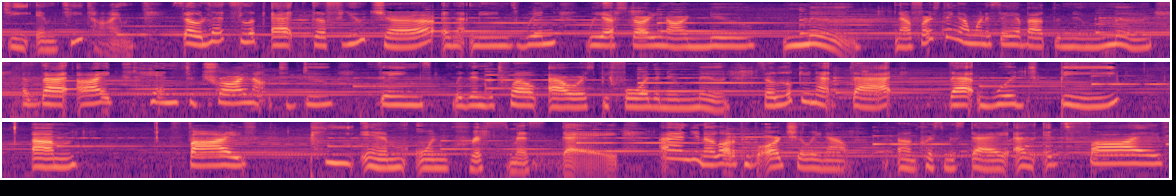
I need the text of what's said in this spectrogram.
GMT time. So let's look at the future, and that means when we are starting our new moon. Now, first thing I want to say about the new moon is that I tend to try not to do things within the 12 hours before the new moon. So, looking at that, that would be um, 5 p.m. on Christmas Day. And you know, a lot of people are chilling out on Christmas Day, and it's five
